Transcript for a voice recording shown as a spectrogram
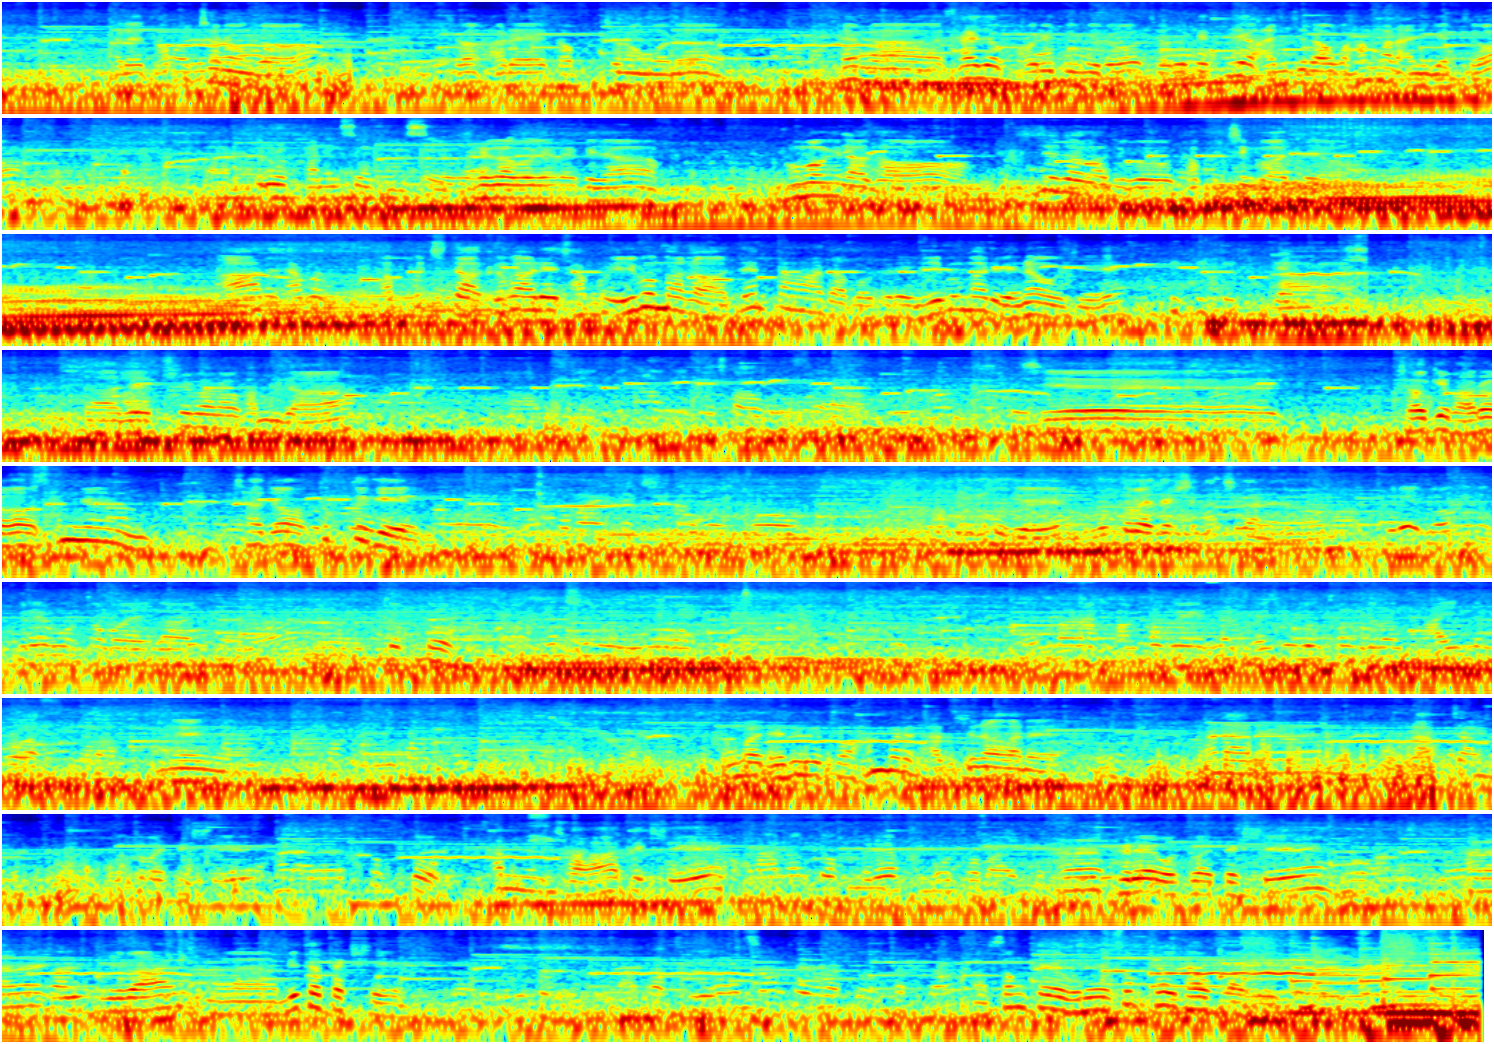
아래 덧 붙여놓은 거, 저 아래 덧 붙여놓은 거는 설마 사회적 거리두기로 저렇게 뛰어 앉으라고 한 건 아니겠죠? 아, 그럴 가능성도 있어요. 제가 보기에는 그냥 구멍이 나서 찢어져가지고 덧 붙인 것 같아요. 아, 근데 자꾸 덧 붙이다 그 말이 자꾸 일본말 나와. 땜빵하다 뭐 그래. 일본말이 왜 나오지? 아, 자, 이제 출발하고 갑니다. 아, 쫓아가고 있어요. 지 저기 바로 3년 차죠? 뚝뚝이. 오토바이 택시도 오고 있고. 뚝뚝이. 오토바이 택시 같이 가네요. 아, 그래 여기도 그랩 오토바이가 있어요. 뚝뚝. 어, 택시도 있고 웬만한 방콕에 있는 대중교통들은 다 있는 것 같습니다. 네네. 정말 대중교통 한 번에 다 지나가네. 하나는 납장 3년차 택시. 하나는 또 그랩 오토바이 택시 하나는 그래 오토바이 택시. 하나는 일- 일반 어, 미터 택시. 아까 뒤에 송태우가 또 있었죠? 아, 송태 우리 송태우 타고 가고 있어요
